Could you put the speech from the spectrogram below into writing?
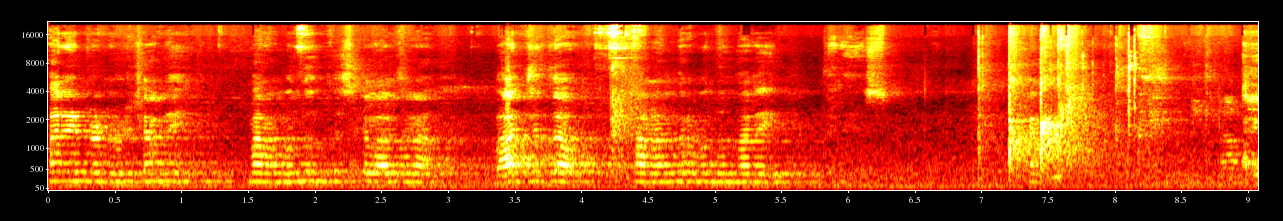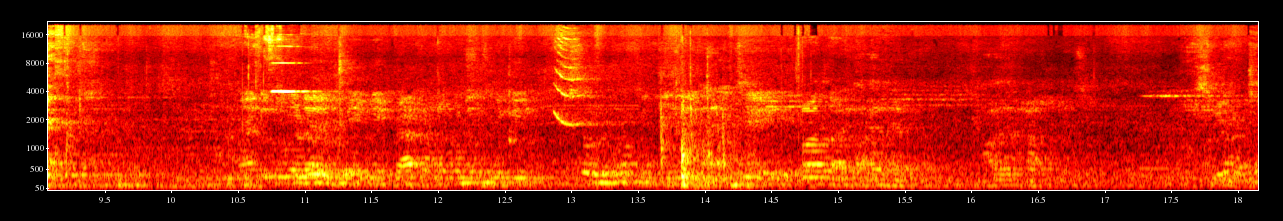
అనేటువంటి విషయాన్ని మనం ముందుకు తీసుకెళ్ళాల్సిన బాధ్యత మనందరి ముందుందని తెలియజేస్తున్నాం మీ ప్యాటర్న్ కూడా మీకు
